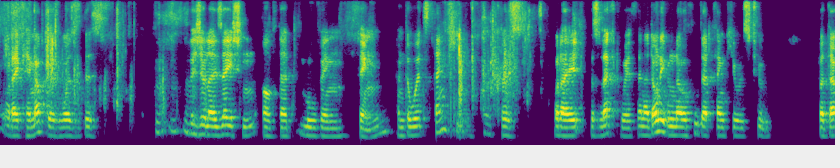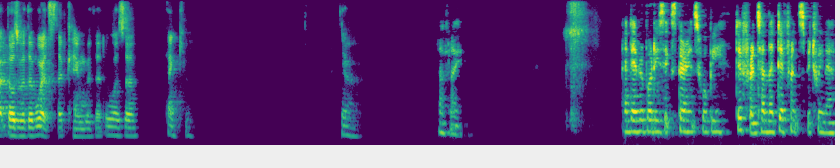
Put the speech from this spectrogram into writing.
what I came up with was this visualization of that moving thing and the words thank you because what I was left with and I don't even know who that thank you is to but that those were the words that came with it. It was a thank you. Yeah. Lovely. And everybody's experience will be different and the difference between a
